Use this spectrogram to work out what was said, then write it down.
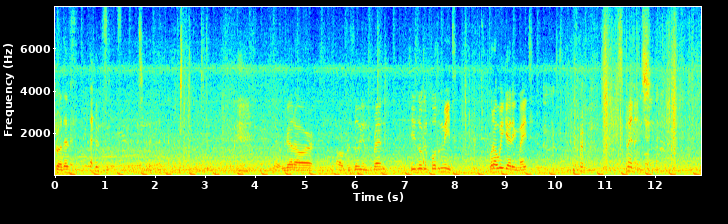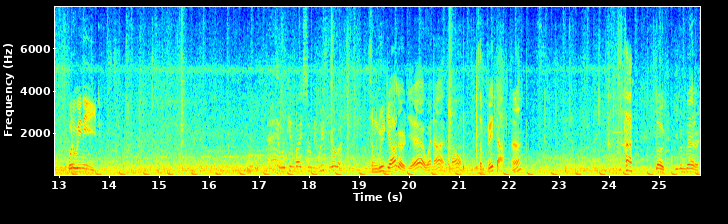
Bro, that's We got our our Brazilian friend. He's looking for the meat. What are we getting, mate? Spinach. What do we need? Hey, we can buy some Greek yogurt. some Greek yogurt. Yeah, why not? Come on. Some feta, huh? Look, even better.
